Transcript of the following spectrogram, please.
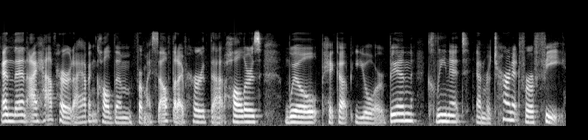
And then I have heard, I haven't called them for myself, but I've heard that haulers will pick up your bin, clean it, and return it for a fee.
